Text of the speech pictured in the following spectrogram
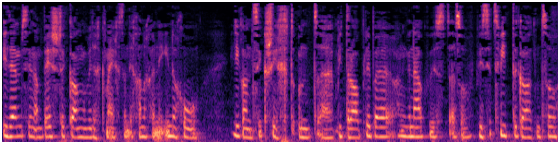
in dem Sinn am besten gegangen, weil ich gemerkt habe, ich kann reinkommen in die ganze Geschichte und äh, bin dranbleiben, habe genau gewusst, also wie es jetzt weitergeht und so.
